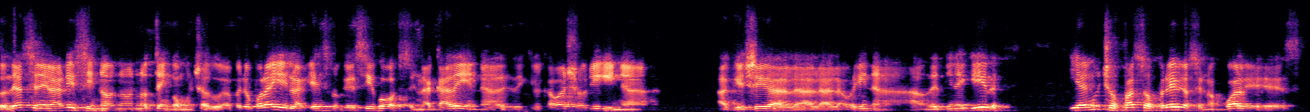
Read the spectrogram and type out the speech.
donde hacen el análisis no, no, no tengo mucha duda, pero por ahí es lo que decís vos, en la cadena, desde que el caballo orina a que llega la, la, orina a donde tiene que ir, y hay muchos pasos previos en los cuales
